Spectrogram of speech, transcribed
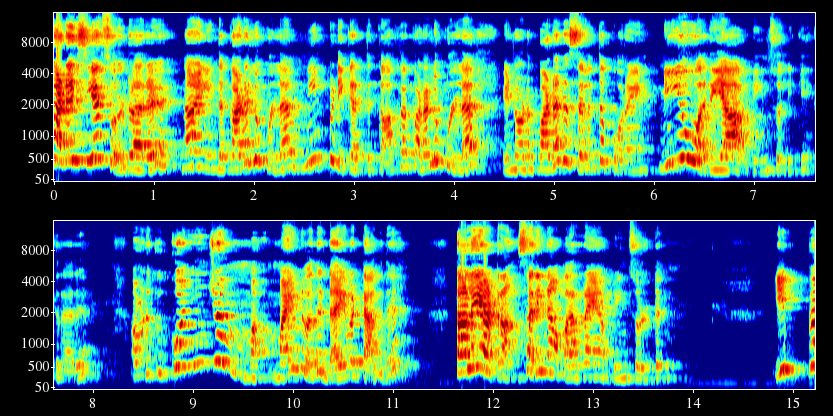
கடைசியா சொல்றாரு நான் இந்த கடலுக்குள்ள மீன் பிடிக்கிறதுக்காக கடலுக்குள்ள என்னோட படகை செலுத்த போறேன். நீயும் வரியா? அப்படின்னு சொல்லி கேட்குறாரு அவனுக்கு கொஞ்சம் மைண்ட் வந்து டைவர்ட் ஆகுது. தலையாட்டுறான். சரி நான் வர்றேன் அப்படின்னு சொல்லிட்டு. இப்ப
